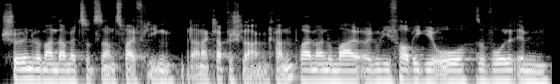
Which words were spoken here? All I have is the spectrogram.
schön, wenn man damit sozusagen zwei Fliegen mit einer Klappe schlagen kann, weil man nun mal irgendwie VWGO sowohl im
